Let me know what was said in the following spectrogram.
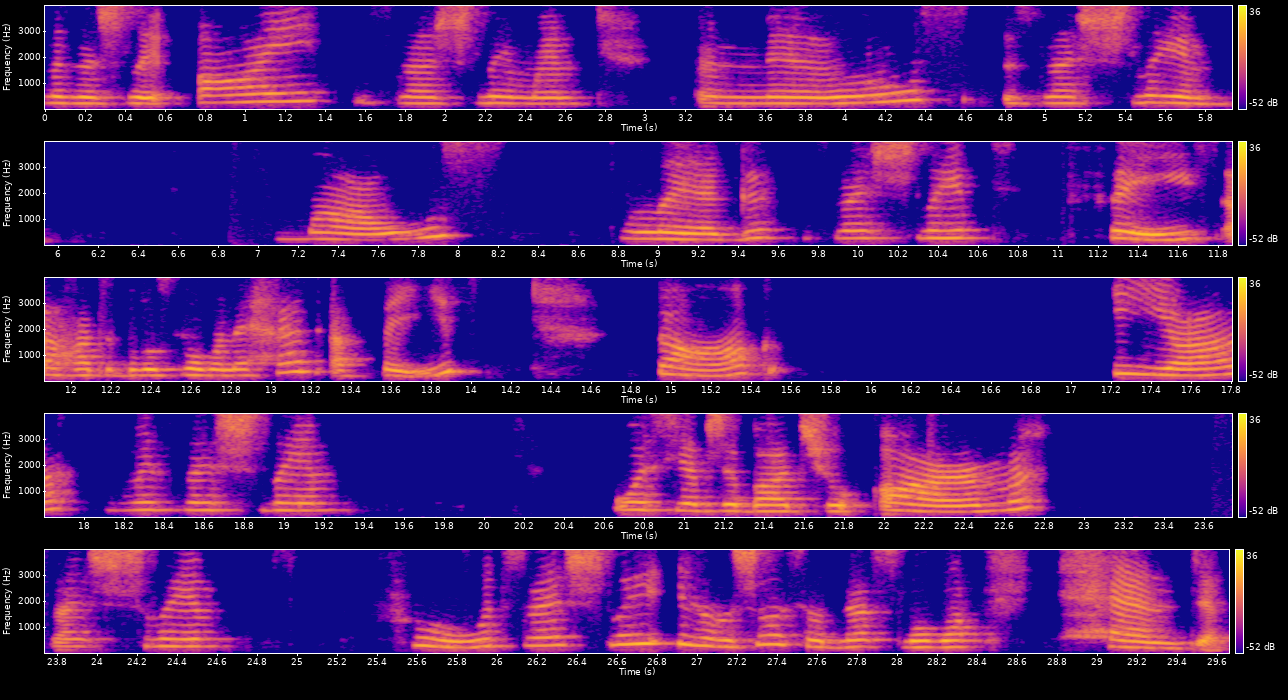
Ми знайшли eye, знайшли ми е, nose, знайшли mouse, leg, знайшли face. Ага, це було слово не head, а face. Так. Ear ми знайшли. Ось я вже бачу arm. Знайшли. Foot знайшли. І залишилося одне слово hand.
